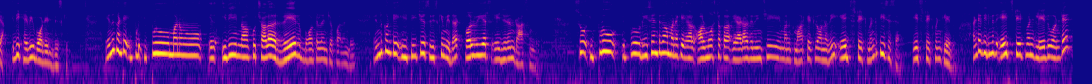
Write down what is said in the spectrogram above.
యా ఇది హెవీ బాడీడ్ విస్కీ. ఎందుకంటే ఇప్పుడు ఇప్పుడు మనము ఇది- నాకు చాలా రేర్ బాటిల్ అని చెప్పాలండి. ఎందుకంటే ఈ టీచర్స్ విస్కీ మీద ట్వెల్వ్ ఇయర్స్ ఏజ్ అని రాస్తుంది సో ఇప్పుడు ఇప్పుడు రీసెంట్గా మనకి ఆల్మోస్ట్ ఒక ఏడాది నుంచి మనకి మార్కెట్లో ఉన్నది ఏజ్ స్టేట్మెంట్ తీసేశారు. ఏజ్ స్టేట్మెంట్ లేదు. అంటే దీని మీద ఏజ్ స్టేట్మెంట్ లేదు అంటే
